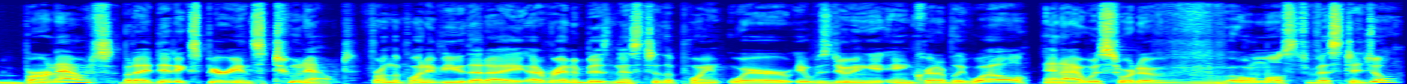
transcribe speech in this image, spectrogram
burnout, but I did experience tune out from the point of view that I, I ran a business to the point where it was doing incredibly well. And I was sort of almost vestigial.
